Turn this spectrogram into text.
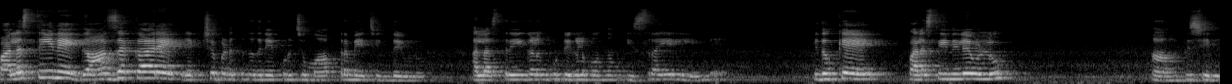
പലസ്തീനെ ഗാസക്കാരെ രക്ഷപ്പെടുത്തുന്നതിനെ കുറിച്ച് മാത്രമേ ചിന്തയുള്ളൂ. അല്ല സ്ത്രീകളും കുട്ടികളും ഒന്നും ഇസ്രായേലിൽ ഇല്ലേ ഇതൊക്കെ പലസ്തീനിലേ ഉള്ളൂ. ആ അത് ശരി.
